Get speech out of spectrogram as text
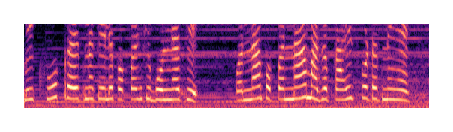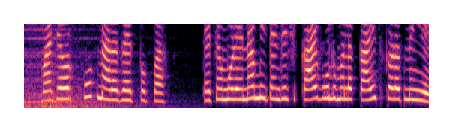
मी खूप प्रयत्न केले पप्पांशी बोलण्याचे पण ना पप्पांना माझं काहीच पटत नाहीये. माझ्यावर खूप नाराज आहेत पप्पा. त्याच्यामुळे ना मी त्यांच्याशी काय बोलू मला काहीच कळत नाहीये.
